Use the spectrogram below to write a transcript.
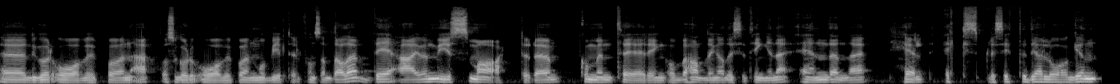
Uh, du går over på en app, og så går du over på en mobiltelefonsamtale. Det er jo en mye smartere kommentering og behandling av disse tingene enn denne helt eksplisitte dialogen.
